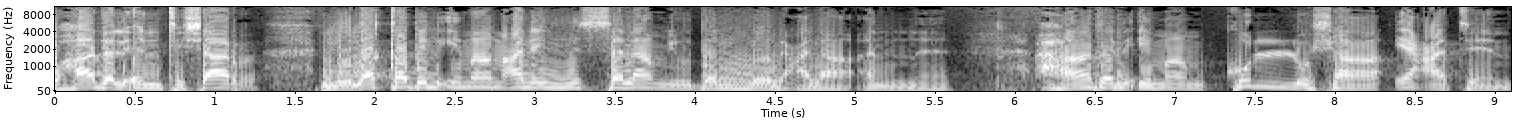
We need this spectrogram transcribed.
وهذا الانتشار للقب الإمام عليه السلام يدلل على أن هذا الإمام كل شائعة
